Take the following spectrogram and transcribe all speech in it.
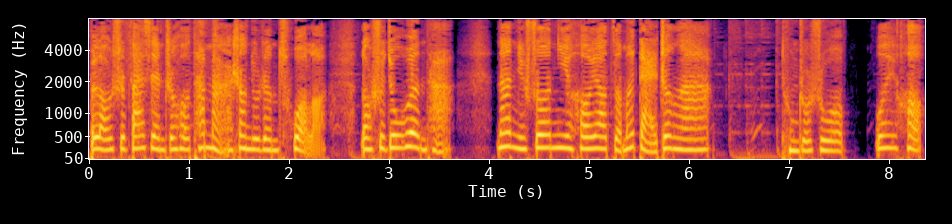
被老师发现之后，他马上就认错了。老师就问他：“那你说你以后要怎么改正啊？”同桌说：“我以后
